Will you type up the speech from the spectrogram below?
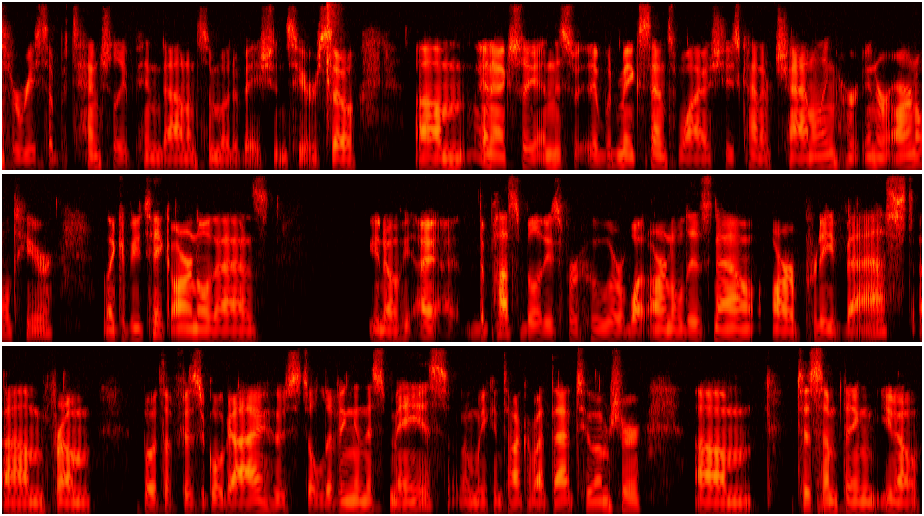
Teresa potentially pinned down on some motivations here. So, um, and actually, and this it would make sense why she's kind of channeling her inner Arnold here. Like if you take Arnold as, you know, I, the possibilities for who or what Arnold is now are pretty vast. Um, from both a physical guy who's still living in this maze, and we can talk about that too, I'm sure, um, to something you know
